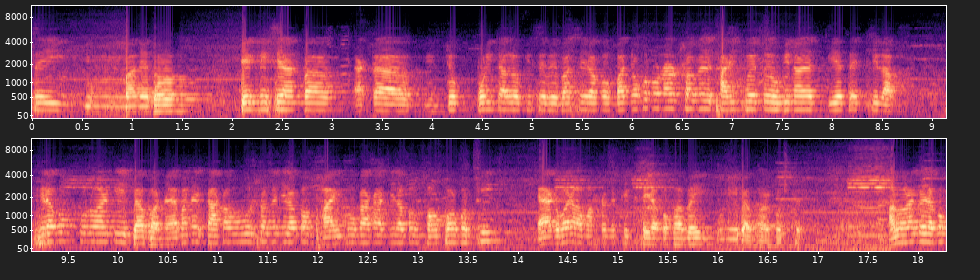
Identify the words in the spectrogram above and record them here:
সেই মানে ধরুন টেকনিশিয়ান বা একটা পরিচালক হিসেবে বা সেরকম, বা যখন ওনার সঙ্গে খারিজ বইতে অভিনয়ের ইয়েতে ছিলাম, সেরকম কোনো আর কি ব্যাপার নয়। মানে কাকাবাবুর সঙ্গে যেরকম ভাইপো কাকার যেরকম সম্পর্ক, ঠিক একবার আমার সঙ্গে ঠিক সেইরকম ভাবেই উনি ব্যবহার করতেন। আমি ওনাকে এরকম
